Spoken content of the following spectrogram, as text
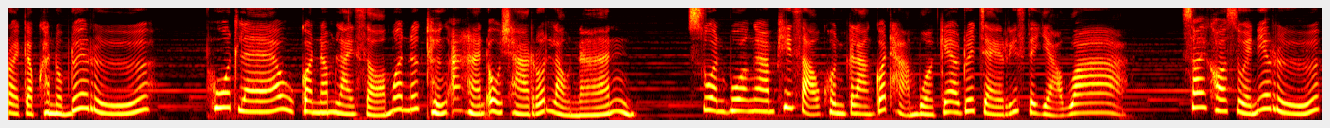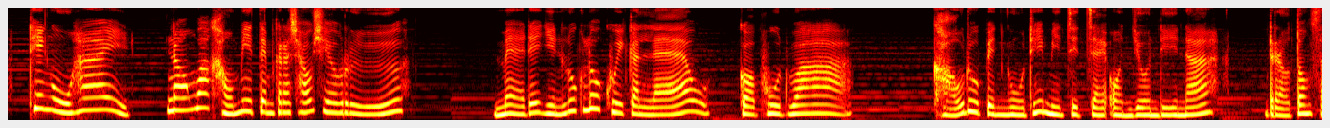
ร่อยๆกับขนมด้วยหรือ พูดแล้วก็น้ำลายสอเมื่อนึกถึงอาหารโอชารสเหล่านั้น ส่วนบัวงามพี่สาวคนกลางก็ถามบัวแก้วด้วยใจริษยาว่า สร้อยคอสวยนี่หรือที่งูให้ น้องว่าเขามีเต็มกระเช้าเชียวหรือ แม่ได้ยินลูกๆคุยกันแล้ว ก็พูดว่า เขาดูเป็นงูที่มีจิตใจอ่อนโยนดีนะ เราต้องส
